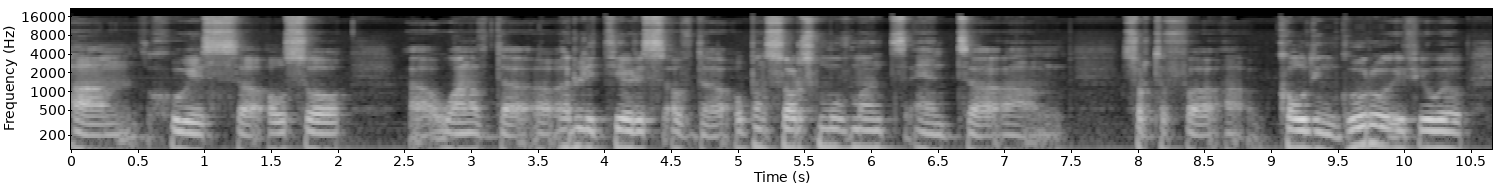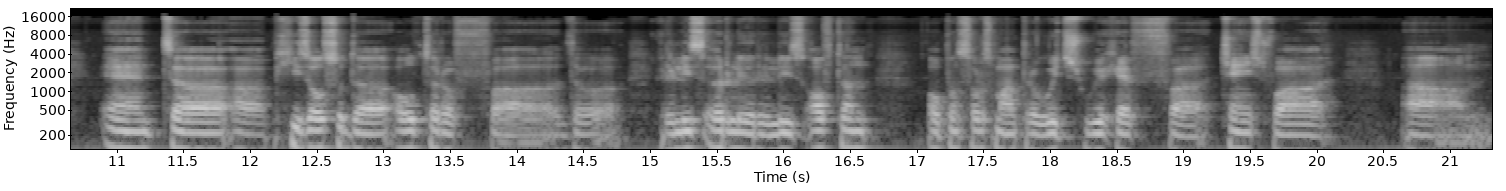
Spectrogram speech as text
um, who is also uh, one of the uh, early theorists of the open source movement and uh, um, sort of coding guru, if you will. And he's also the author of the release early release often open source mantra, which we have changed for um,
